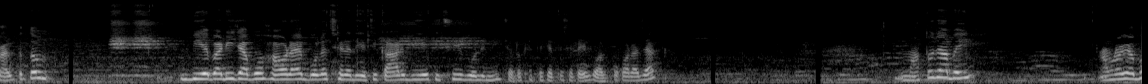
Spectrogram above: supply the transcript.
কালকে তো বিয়ে বাড়ি যাব হাওড়ায় বলে ছেড়ে দিয়েছি, কার বিয়ে কিছুই বলিনি। চলো খেতে খেতে সেটাই গল্প করা যাক। মা তো যাবেই। আমরা যাব।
